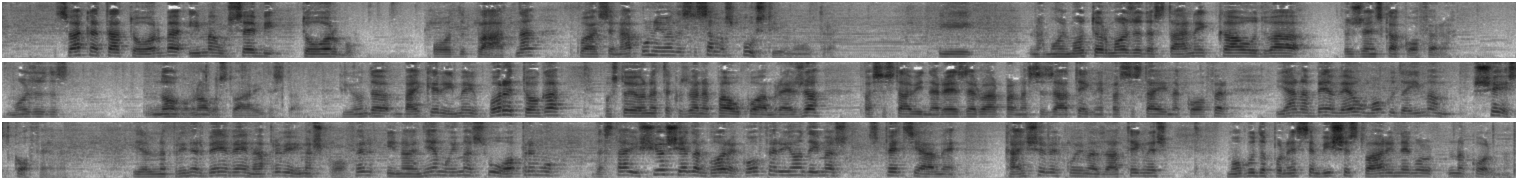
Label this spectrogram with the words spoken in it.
Svaka ta torba ima u sebi torbu od platna koja se napuni i onda se samo spusti unutra. I na moj motor može da stane kao dva ženska kofera. Može da mnogo, mnogo stvari da stane. I onda bajkeri imaju, pored toga, postoji ona takozvana paukova mreža, pa se stavi na rezervar, pa nas se zategne, pa se stavi na kofer. Ja na BMW-u mogu da imam šest kofera. Jer, na primjer, BMW je napravio, imaš kofer i na njemu imaš svu opremu da staviš još jedan gore kofer i onda imaš specijalne kajševe kojima zategneš. Mogu da ponesem više stvari nego na kolima.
